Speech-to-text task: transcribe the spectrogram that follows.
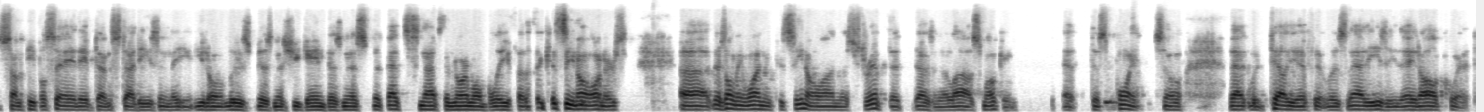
Some people say they've done studies and they you don't lose business, you gain business, but that's not the normal belief of the casino owners. Uh, there's only one casino on the strip that doesn't allow smoking at this point. So that would tell you if it was that easy, they'd all quit.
